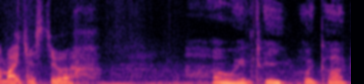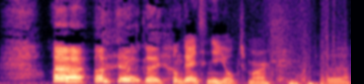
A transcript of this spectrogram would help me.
I might just do a a weekly podcast. Uh, I'm going, I'm going to New York tomorrow for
